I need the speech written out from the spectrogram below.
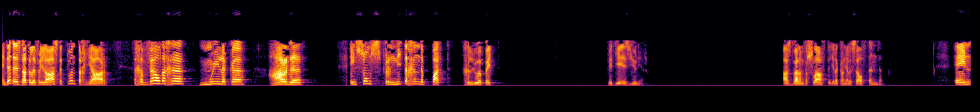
En dit is dat hulle vir die laaste 20 jaar 'n geweldige, moeilike, harde en soms vernietigende pad geloop het met JS Junior. As dwelmverslaafde, julle kan julleself indink. En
